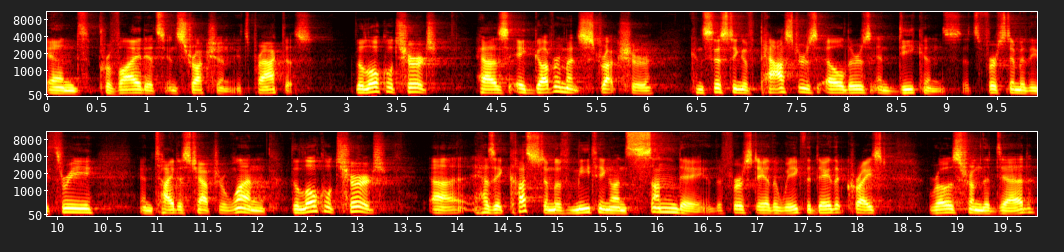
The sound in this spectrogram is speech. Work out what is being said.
and provide its instruction, its practice. The local church has a government structure consisting of pastors, elders, and deacons. That's 1 Timothy 3 and Titus chapter 1. The local church uh, has a custom of meeting on Sunday, the first day of the week, the day that Christ rose from the dead.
